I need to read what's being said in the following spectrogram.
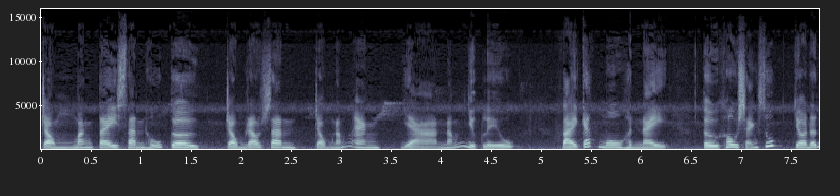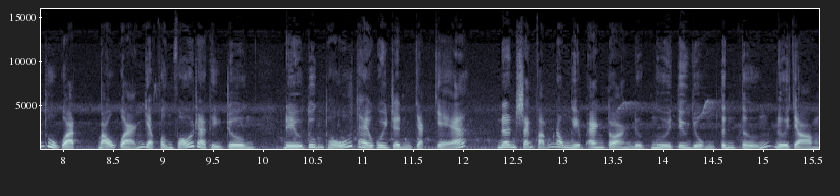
trồng măng tây xanh hữu cơ, trồng rau xanh, trồng nấm ăn và nấm dược liệu. Tại các mô hình này, từ khâu sản xuất cho đến thu hoạch, bảo quản và phân phối ra thị trường đều tuân thủ theo quy trình chặt chẽ, nên sản phẩm nông nghiệp an toàn được người tiêu dùng tin tưởng lựa chọn.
